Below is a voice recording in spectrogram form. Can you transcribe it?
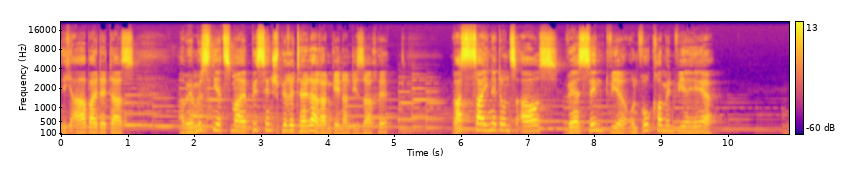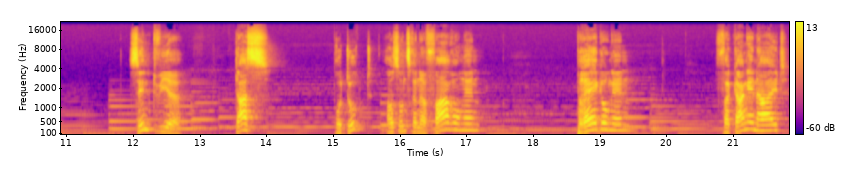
ich arbeite das. Aber wir müssen jetzt mal ein bisschen spiritueller rangehen an die Sache. Was zeichnet uns aus? Wer sind wir und wo kommen wir her? Sind wir das Produkt aus unseren Erfahrungen, Prägungen, Vergangenheit,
